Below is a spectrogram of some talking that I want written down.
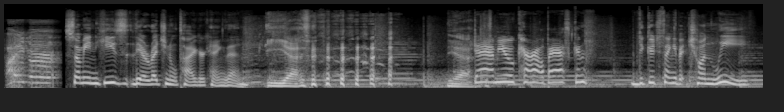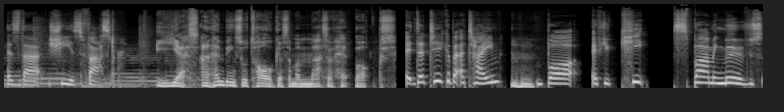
Tiger! So I mean he's the original Tiger King then. Yeah. yeah. Damn you, Carole Baskin. The good thing about Chun Li is that she is faster. Yes, and him being so tall gives him a massive hitbox. It did take a bit of time, Mhm. but if you keep spamming moves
